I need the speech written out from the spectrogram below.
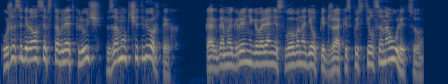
уже собирался вставлять ключ в замок четвертых, когда Мегре, не говоря ни слова, надел пиджак и спустился на улицу.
